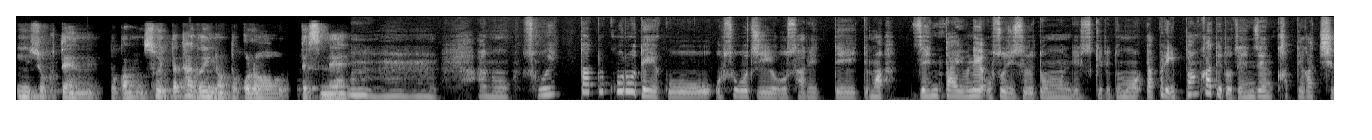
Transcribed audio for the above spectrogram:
飲食店とかもそういった類のところですね。うんうんうん。あの、そういったところで、こう、お掃除をされていて、まあ、全体をね、お掃除すると思うんですけれども、やっぱり一般家庭と全然勝手が違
